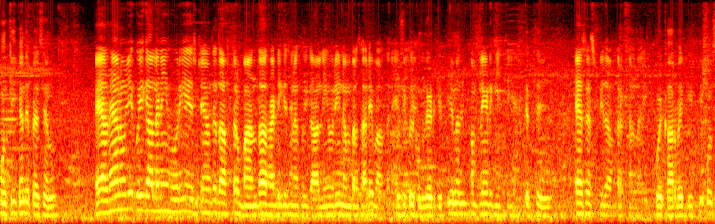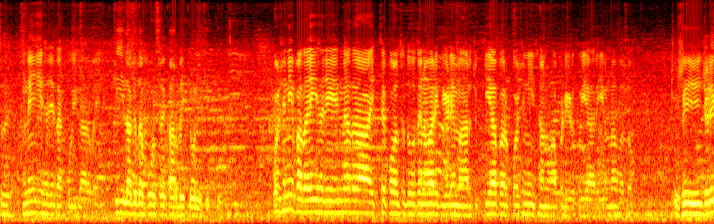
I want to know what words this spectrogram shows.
ਹੁਣ ਕੀ ਕਹਿੰਦੇ ਪੈਸਿਆਂ ਨੂੰ? ਪੈਸਿਆਂ ਨੂੰ ਜੀ ਕੋਈ ਗੱਲ ਨਹੀਂ ਹੋ ਰਹੀ ਇਸ ਟਾਈਮ ਤੇ ਦਫ਼ਤਰ ਬੰਦ ਆ ਸਾਡੀ ਕਿਸੇ ਨਾਲ ਕੋਈ ਗੱਲ ਨਹੀਂ ਹੋ ਰਹੀ ਨੰਬਰ ਸਾਰੇ ਬੰਦ ਨੇ। ਤੁਸੀਂ ਕੋਈ ਕੰਪਲੇਂਟ ਕੀਤੀ ਇਹਨਾਂ ਦੀ? ਕੰਪਲੇਂਟ ਕੀਤੀ ਹੈ। ਕਿੱਥੇ? ਜੀ ਐਸਐਸਪੀ ਦਫ਼ਤਰ ਖੰਨਾ ਜੀ। ਕੋਈ ਕਾਰਵਾਈ ਕੀਤੀ ਪੁਲਿਸ ਨੇ? ਨਹੀਂ ਜੀ ਹਜੇ ਤੱਕ ਕੋਈ ਕਾਰਵਾਈ ਨਹੀਂ। ਕੀ ਲੱਗਦਾ ਪੁਲਿਸ ਨੇ ਕਾਰਵਾਈ ਕਿਉਂ ਨਹੀਂ ਕੀਤੀ? ਕੁਝ ਨਹੀਂ ਪਤਾ ਜੀ ਹਜੇ ਇਹਨਾਂ ਦਾ ਇੱਥੇ ਪੁਲਿਸ ਦੋ ਤਿੰਨ ਵਾਰੀ ਕੀੜੇ ਮਾਰ ਚੁੱਕੀ ਆ ਪਰ ਕੁਝ ਨਹੀਂ ਸਾਨੂੰ ਅਪਡੇਟ ਕੋਈ ਆ ਰਹੀ ਉਹਨਾਂ ਵੱਲੋਂ। ਤੁਸੀਂ ਜਿਹੜੇ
